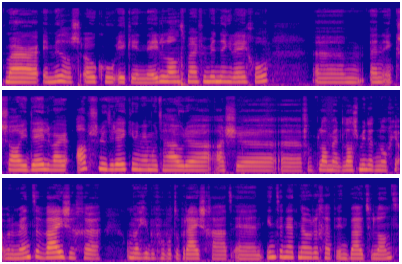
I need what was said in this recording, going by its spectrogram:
Maar inmiddels ook hoe ik in Nederland mijn verbinding regel. Um, en ik zal je delen waar je absoluut rekening mee moet houden als je uh, van plan bent last minute nog je abonnementen wijzigen. Omdat je bijvoorbeeld op reis gaat en internet nodig hebt in het buitenland.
